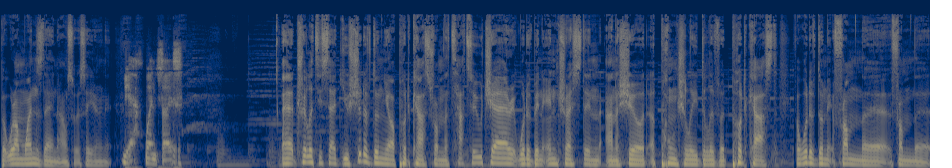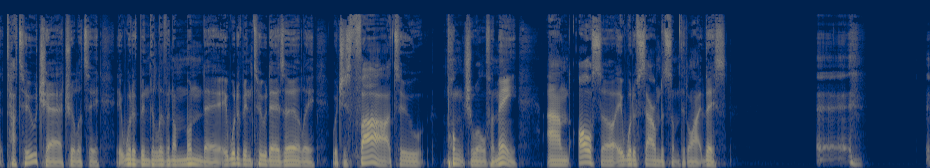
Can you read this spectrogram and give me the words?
But we're on Wednesday now, so it's here, isn't it? Yeah, Wednesdays. Uh, Trility said you should have done your podcast from the tattoo chair. It would have been interesting and assured a punctually delivered podcast. If I would have done it from the from the tattoo chair, Trility, it would have been delivered on Monday. It would have been two days early, which is far too punctual for me. And also, it would have sounded something like this. Uh, uh,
